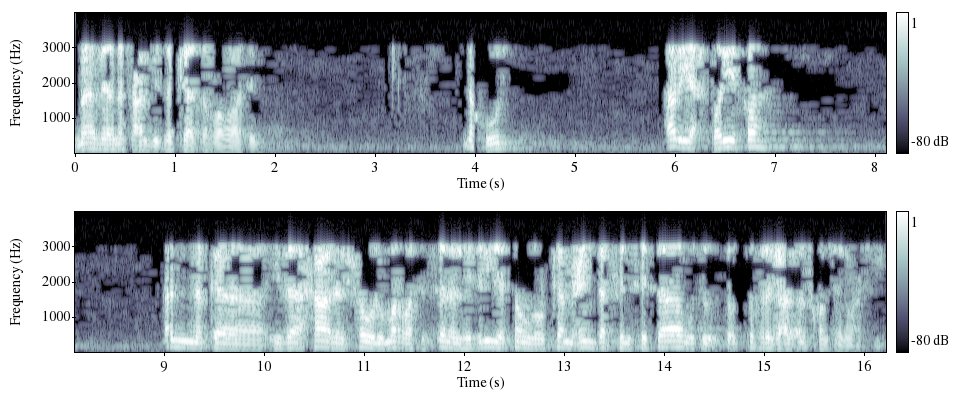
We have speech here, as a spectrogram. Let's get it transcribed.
ماذا نفعل بزكاة الرواتب؟ نقول أريح طريقة أنك إذا حال الحول مرة السنة الهجرية تنظر كم عندك في الحساب وتخرج على 1025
